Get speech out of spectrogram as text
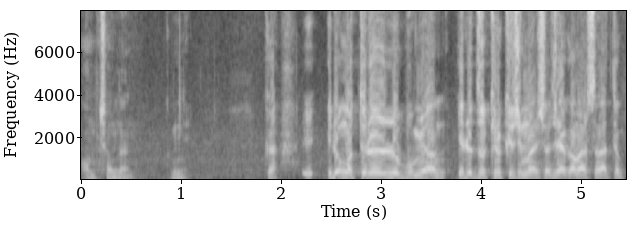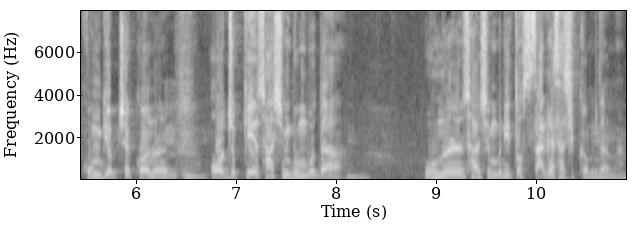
엄청난 금리. 그러니까 이, 런 것들로 보면 예를 들어 그렇게 질문하시죠. 제가 말씀드렸던 공기업 채권을 어저께 사신 분보다 오늘 사신 분이 더 싸게 사실 겁니다. 아마.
